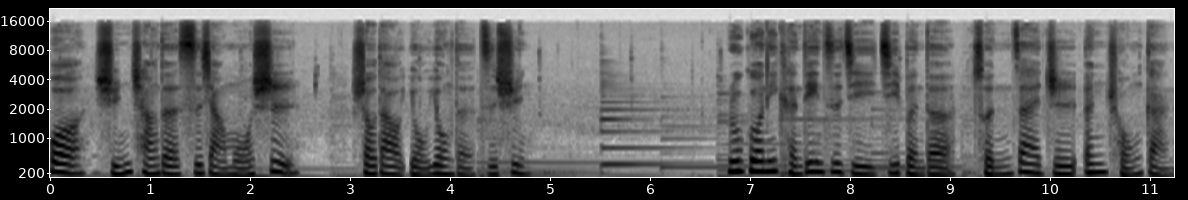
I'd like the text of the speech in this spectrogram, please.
或寻常的思想模式收到有用的资讯。如果你肯定自己基本的存在之恩宠感，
